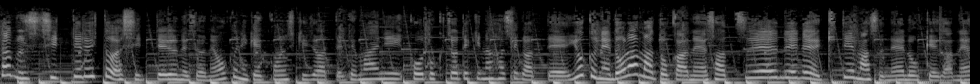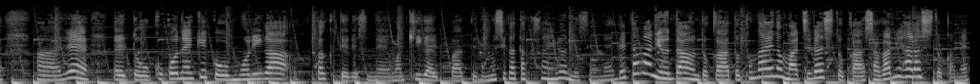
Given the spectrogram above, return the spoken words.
多分知ってる人は知ってるんですよね。奥に結婚式場あって、手前にこう特徴的な橋があって、よくね、ドラマとかね、撮影でね、来てますね、ロケがね。はい。で、えっ、と、ここね、結構森が深くてですね、まあ木がいっぱいあってね、虫がたくさんいるんですよね。で、多摩ニュータウンとか、あと隣の町田市とか、相模原市とかね、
